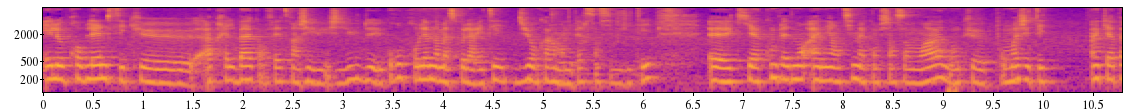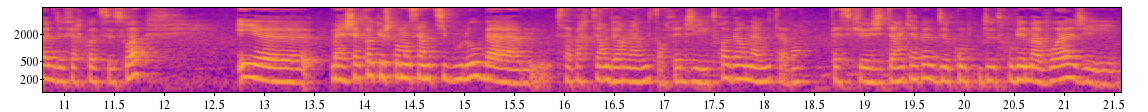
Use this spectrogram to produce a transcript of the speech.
Et le problème, c'est que après le bac, en fait, j'ai eu, eu de gros problèmes dans ma scolarité dus encore à mon hypersensibilité, euh, qui a complètement anéanti ma confiance en moi. Donc, euh, pour moi, j'étais incapable de faire quoi que ce soit. Et euh, bah, à chaque fois que je commençais un petit boulot, bah, ça partait en burn-out. En fait, j'ai eu trois burn-out avant parce que j'étais incapable de, de trouver ma voie. J'ai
